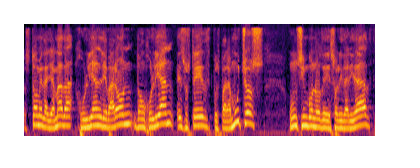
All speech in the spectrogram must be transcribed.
Nos tome la llamada Julián Levarón. Don Julián, es usted, pues para muchos, un símbolo de solidaridad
